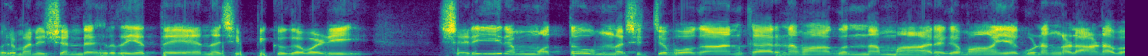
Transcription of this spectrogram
ഒരു മനുഷ്യന്റെ ഹൃദയത്തെ നശിപ്പിക്കുക വഴി ശരീരം മൊത്തവും നശിച്ചു പോകാൻ കാരണമാകുന്ന മാരകമായ ഗുണങ്ങളാണവ.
